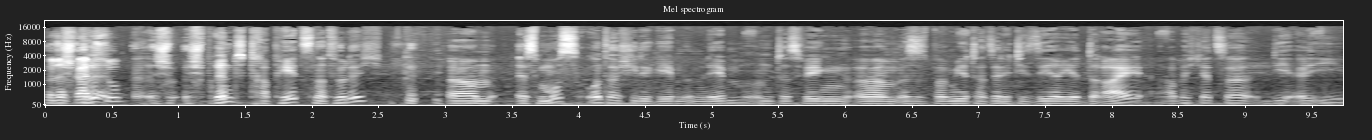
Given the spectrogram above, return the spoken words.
Oder schreibst du? Äh, Sprint, Trapez natürlich. ähm, es muss Unterschiede geben im Leben und deswegen ähm, ist es bei mir tatsächlich die Serie 3, habe ich jetzt äh, die LI.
